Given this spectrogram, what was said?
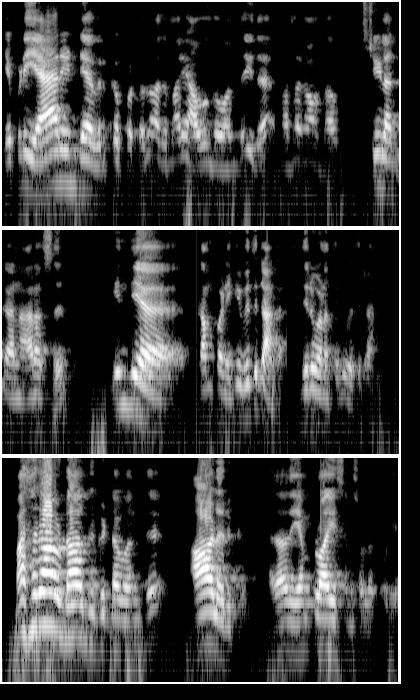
எப்படி ஏர் இந்தியா விற்கப்பட்டதோ அது மாதிரி அவங்க வந்து இதை மசகாவ் ஸ்ரீலங்கான அரசு இந்திய கம்பெனிக்கு வித்துட்டாங்க. நிறுவனத்துக்கு வித்துட்டாங்க. மசகாவுண்டாவுக்கு டாக் கிட்ட வந்து ஆள் இருக்கு. அதாவது எம்ப்ளாயீஸ்னு சொல்லக்கூடிய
